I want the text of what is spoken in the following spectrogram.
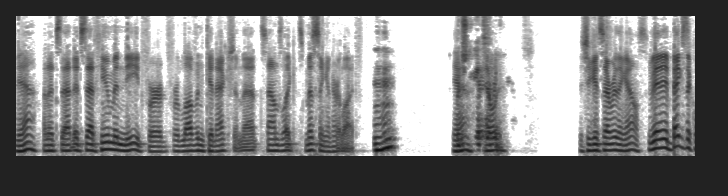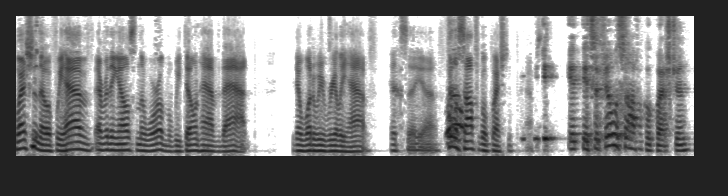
Yeah, and it's that it's that human need for for love and connection that sounds like it's missing in her life. Mm-hmm. Yeah, she gets everything else. She gets everything else. I mean, it begs the question, though: if we have everything else in the world, but we don't have that, you know, what do we really have? It's a uh, philosophical well, question, perhaps. It, it, it's a philosophical question.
